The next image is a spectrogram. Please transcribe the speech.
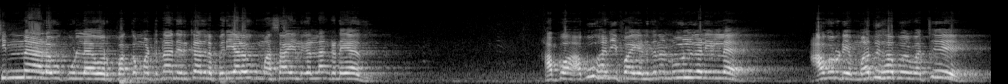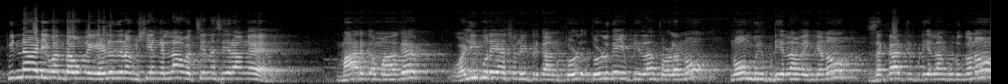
சின்ன அளவுக்கு உள்ள ஒரு பக்கம் மட்டும்தான் இருக்கு. அதுல பெரிய அளவுக்கு மசாயில்கள்லாம் கிடையாது. அப்போ அபு ஹனீஃபா எழுதின நூல்கள் இல்ல. அவருடைய மதுஹபை வச்சு பின்னாடி வந்தவங்க எழுதின விஷயங்கள்லாம் வச்சு என்ன செய்கிறாங்க மார்க்கமாக வழிமுறையா சொல்லிட்டு இருக்காங்க. தொழு தொழுகை இப்படி எல்லாம் தொழணும் நோன்பு இப்படி எல்லாம் வைக்கணும் ஜக்காத் இப்படி எல்லாம் கொடுக்கணும்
